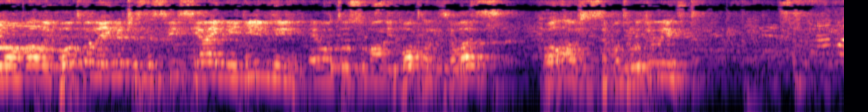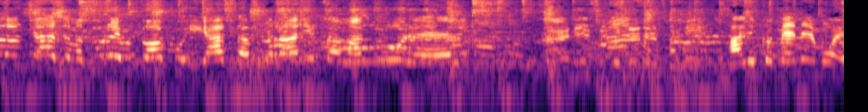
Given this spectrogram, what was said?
Imamo male poklone, inače ste svi sjajni i divni. Evo tu su mali pokloni za vas. Hvala vam što ste se potrudili. Samo da vam kažem, matura je u toku i ja sam kraljica mature. A nisi kod mene Ali kod mene je moje.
